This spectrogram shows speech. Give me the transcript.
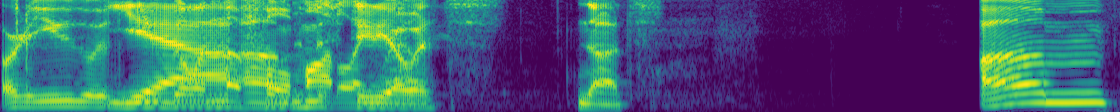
Or do you, you go in the full um, in the studio, route? it's nuts. Um,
